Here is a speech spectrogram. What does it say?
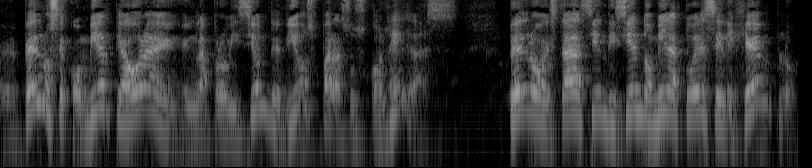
eh, Pedro se convierte ahora en, la provisión de Dios para sus colegas. Pedro está diciendo, mira, tú eres el ejemplo.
